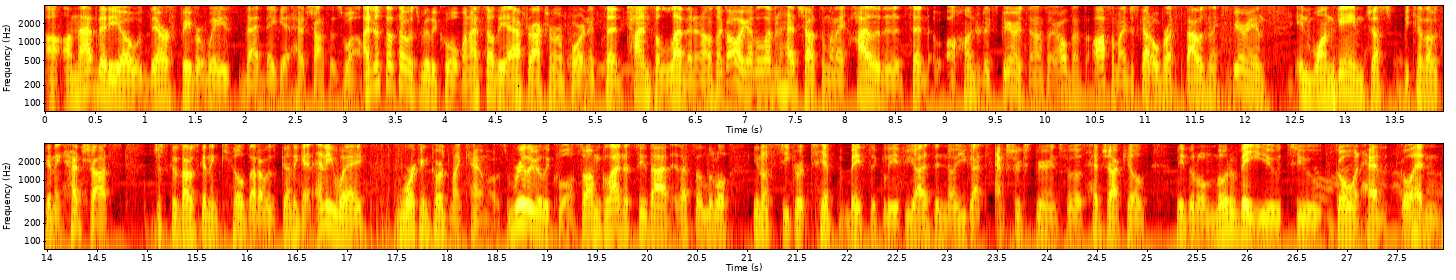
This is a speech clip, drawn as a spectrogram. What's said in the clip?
uh, on that video their favorite ways that they get headshots as well. I just thought that was really cool. When I saw the after action report and it said times 11 and I was like oh I got 11 headshots. And when I highlighted it, it said 100 experience. And I was like oh that's awesome. I just got over a thousand experience in one game just because I was getting headshots just because I was getting kills that I was gonna get anyway working towards my camos. Really really cool. So I'm glad to see that. That's a little you know secret tip basically. If you guys didn't know you got extra experience for those headshot kills. Maybe it'll motivate you to go and head go ahead and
